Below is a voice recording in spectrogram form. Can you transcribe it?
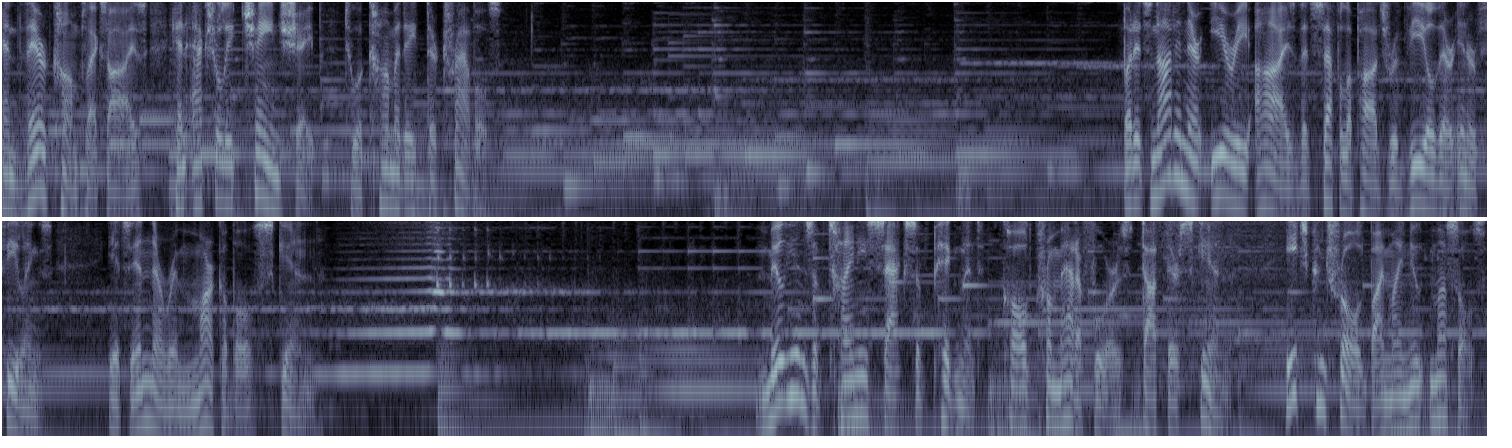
and their complex eyes can actually change shape to accommodate their travels. But it's not in their eerie eyes that cephalopods reveal their inner feelings. It's in their remarkable skin. Millions of tiny sacs of pigment, called chromatophores, dot their skin, each controlled by minute muscles.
